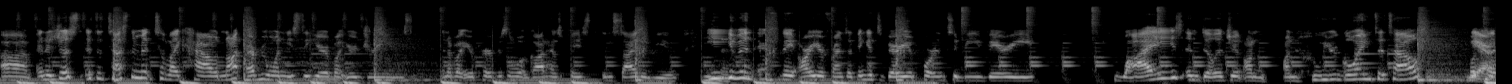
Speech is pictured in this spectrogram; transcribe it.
Um, and it's just it's a testament to like how not everyone needs to hear about your dreams and about your purpose and what God has placed inside of you. Mm-hmm. Even if they are your friends, I think it's very important to be very wise and diligent on on who you're going to tell. Because yeah.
